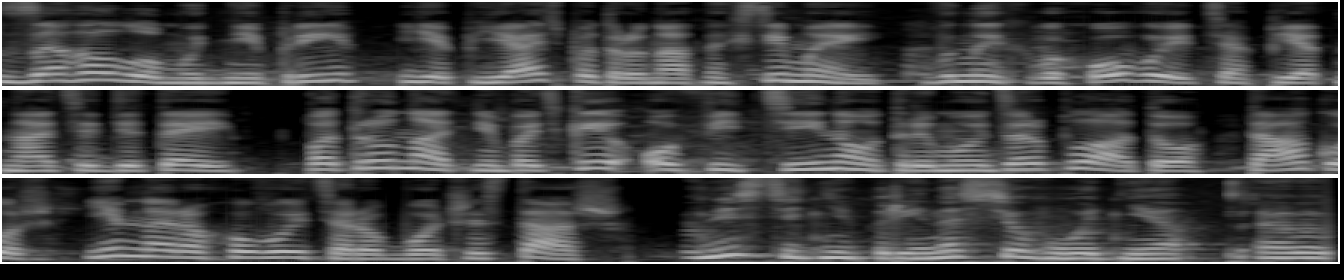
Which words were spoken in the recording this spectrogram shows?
Загалом у Дніпрі є п'ять патронатних сімей. В них виховується 15 дітей. Патронатні батьки офіційно отримують зарплату. Також їм нараховується робочий стаж. В місті Дніпрі на сьогодні е,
